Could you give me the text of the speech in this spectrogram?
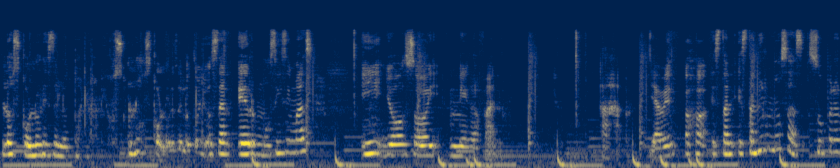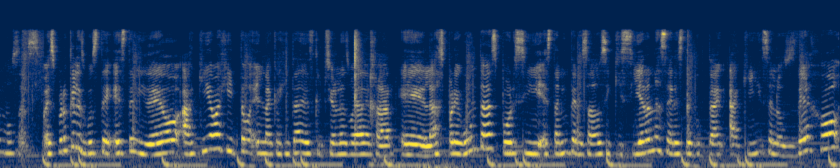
Los colores del otoño, amigos. Los colores del otoño están hermosísimas y yo soy mega fan. Ya ven, están, están hermosas, súper hermosas. Espero que les guste este video. Aquí abajito en la cajita de descripción les voy a dejar eh, las preguntas por si están interesados y quisieran hacer este book tag. Aquí se los dejo.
